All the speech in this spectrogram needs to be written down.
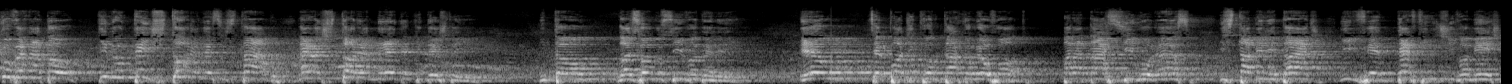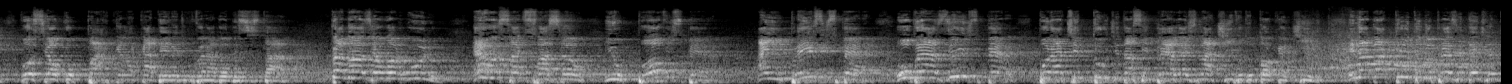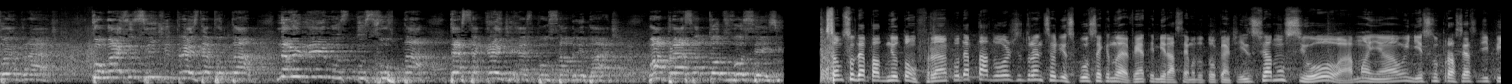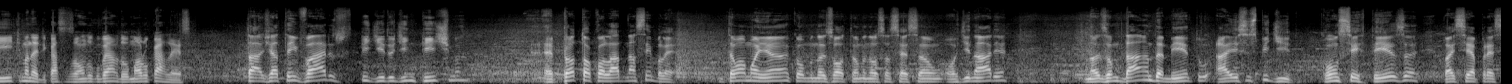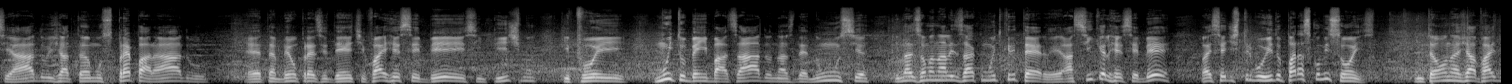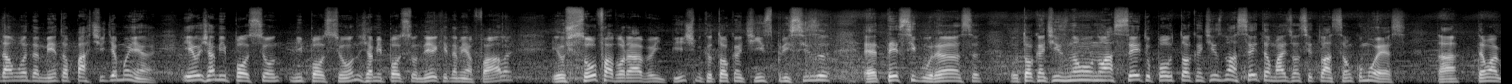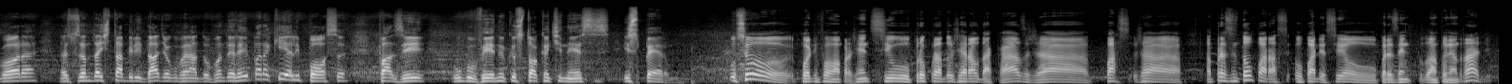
ex-governador que não tem história nesse estado, é a história negra que Deus tem. Então, nós vamos sim, Vanderlei. Eu, você pode contar com o meu voto para dar segurança, estabilidade e ver definitivamente você ocupar aquela cadeira de governador desse estado. Para nós é um orgulho, é uma satisfação e o povo espera, a imprensa espera, o Brasil espera por atitude da Assembleia Legislativa do Tocantins e na batuta com mais os 23 deputados, não iremos nos furtar dessa grande responsabilidade. Um abraço a todos vocês. Estamos com o deputado Newton Franco. O deputado hoje, durante seu discurso aqui no evento em Miracema do Tocantins, já anunciou amanhã o início do processo de impeachment, né, de cassação do governador Mauro Carles. Tá, já tem vários pedidos de impeachment é, protocolado na Assembleia. Então amanhã, como nós voltamos à nossa sessão ordinária, nós vamos dar andamento a esses pedidos. Com certeza vai ser apreciado e já estamos preparados é, também o presidente vai receber esse impeachment, que foi muito bem embasado nas denúncias, e nós vamos analisar com muito critério. Assim que ele receber, vai ser distribuído para as comissões. Então, nós já vai dar um andamento a partir de amanhã. Eu já me posiciono, me posiciono já me posicionei aqui na minha fala, eu sou favorável ao impeachment, que o Tocantins precisa é, ter segurança. O Tocantins não, não aceita, o povo do Tocantins não aceita mais uma situação como essa. Tá? Então agora nós precisamos da estabilidade ao governador Vanderlei para que ele possa fazer o governo que os tocantinenses esperam. O senhor pode informar para a gente se o procurador-geral da casa já, já apresentou o parecer ao presidente Antônio Andrade?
